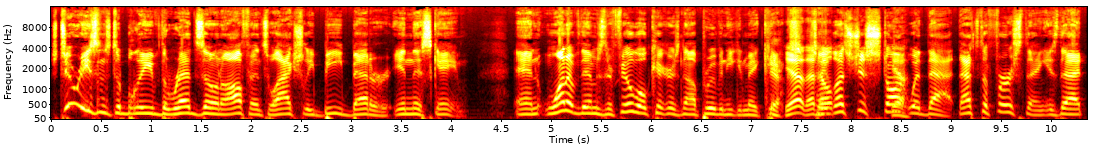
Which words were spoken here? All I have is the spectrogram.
There's two reasons to believe the red zone offense will actually be better in this game. And one of them is their field goal kicker is now proven he can make kicks. Yeah, that so helps. let's just start Yeah. with that. That's the first thing is that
